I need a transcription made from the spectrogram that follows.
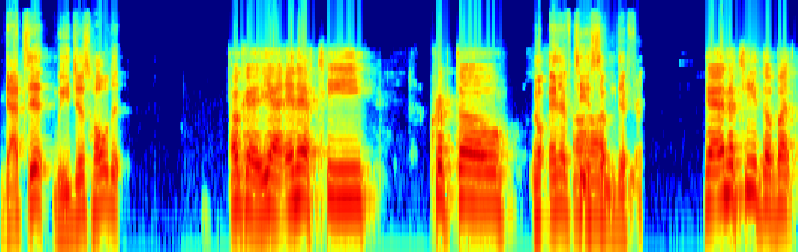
That's it. We just hold it. Okay, yeah, NFT, crypto. No, NFT is Um, something different. Yeah, NFT though, but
